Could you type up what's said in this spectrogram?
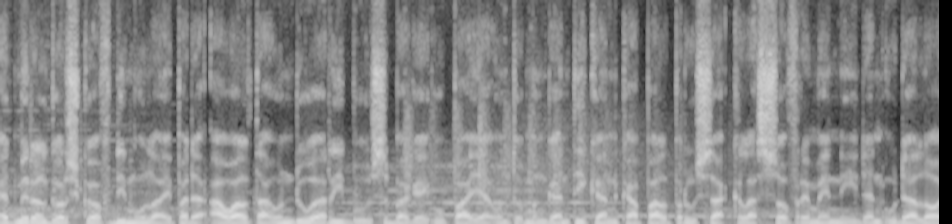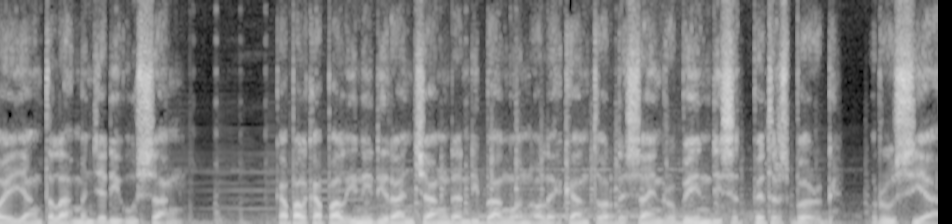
Admiral Gorshkov dimulai pada awal tahun 2000 sebagai upaya untuk menggantikan kapal perusak kelas Sovremeni dan Udaloy yang telah menjadi usang. Kapal-kapal ini dirancang dan dibangun oleh kantor desain Rubin di St. Petersburg, Rusia.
